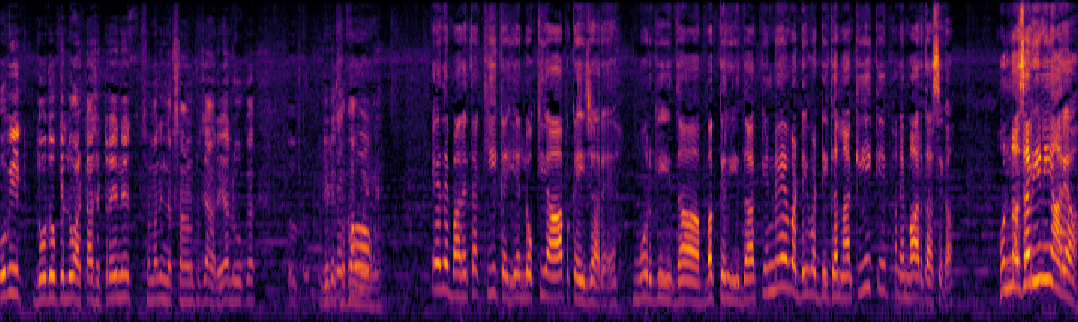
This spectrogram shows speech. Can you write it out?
ਉਹ ਵੀ 2-2 ਕਿਲੋ ਆਟਾ ਸਿੱਟ ਰਹੇ ਨੇ, ਸਮਾਂ ਨੁਕਸਾਨ ਪਹੁੰਚਾ ਰਹੇ ਆ ਲੋਕ ਜਿਹੜੇ ਖਫਾ ਹੋਏ ਨੇ। ਇਹਦੇ ਬਾਰੇ ਤਾਂ ਕੀ ਕਹੀਏ ਲੋਕੀ ਆਪ ਕਹੀ ਜਾ ਰਹੇ ਆ। ਮੁਰਗੀ ਦਾ ਬੱਕਰੀ ਦਾ ਕਿੰਨੇ ਵੱਡੀ ਵੱਡੀ ਗੱਲਾਂ ਕੀ ਕੀ ਫਨੇ ਮਾਰਦਾ ਸੀਗਾ। ਹੁਣ ਨਜ਼ਰ ਹੀ ਨਹੀਂ ਆ ਰਿਹਾ।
